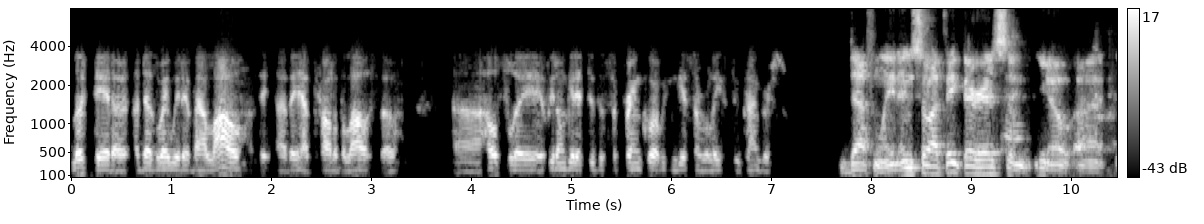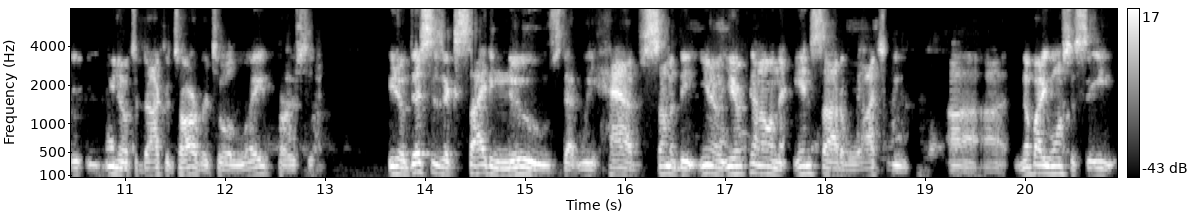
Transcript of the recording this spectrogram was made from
looked at or, or does away with it by law, they, uh, they have to follow the law. So uh, hopefully, if we don't get it through the Supreme Court, we can get some relief through Congress. Definitely, and, so I think there is some, you know, uh, you know, to Dr. Tarver, to a lay person, you know, this is exciting news that we have some of the, you know, you're kind of on the inside of watching. Uh, uh, nobody wants to see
